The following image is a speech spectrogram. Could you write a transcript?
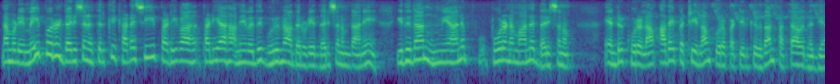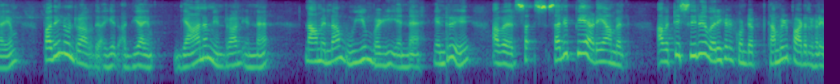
நம்முடைய மெய்ப்பொருள் தரிசனத்திற்கு கடைசி படிவாக படியாக அமைவது குருநாதருடைய தரிசனம் தானே இதுதான் உண்மையான பூ- பூரணமான தரிசனம் என்று கூறலாம். அதை பற்றியெல்லாம் கூறப்பட்டிருக்கிறது தான் பத்தாவது அத்தியாயம். பதினொன்றாவது ஐய- அத்தியாயம் தியானம் என்றால் என்ன? நாம் எல்லாம் உய்யும் வழி என்ன? என்று அவர் ச சலிப்பே அடையாமல் அவற்றை சிறு வரிகள் கொண்ட தமிழ் பாடல்களை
